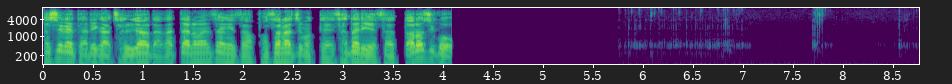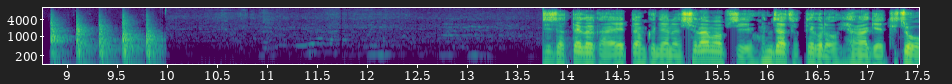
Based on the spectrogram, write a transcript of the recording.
자신의 다리가 잘려 나갔다는 환상에서 벗어나지 못해 사다리에서 떨어지고 저택을 가야 했던 그녀는 슈람없이 혼자 저택으로 향하게 되죠.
